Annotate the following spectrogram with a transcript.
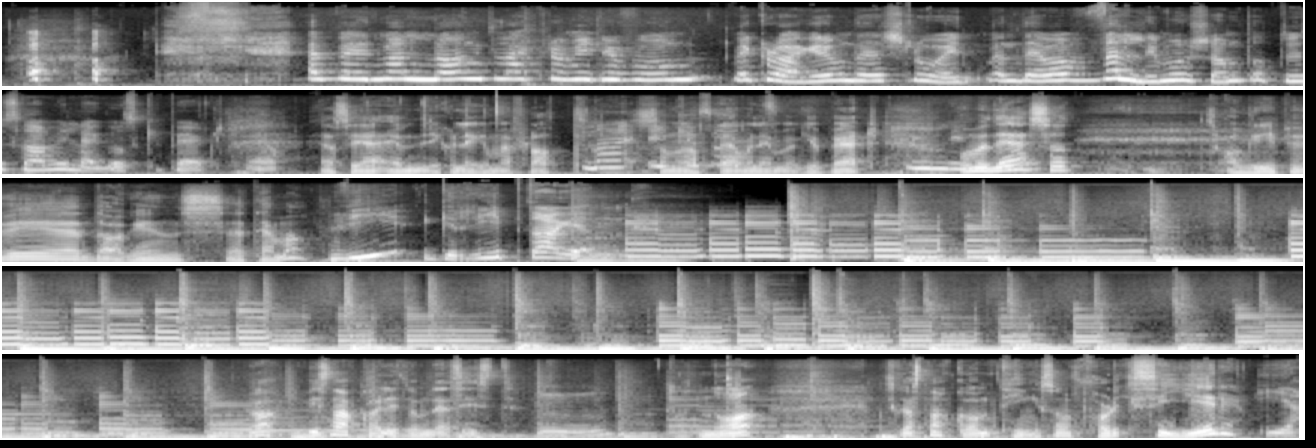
Jeg bøyde meg langt vekk fra mikrofonen. Beklager om det slo inn, men det var veldig morsomt at du sa vi legger oss kupert. Ja. Altså, jeg evner ikke å legge meg flatt, Nei, sånn at jeg må legge meg kupert. Og med det så angriper vi dagens eh, tema. Vi griper dagen. Vi snakka litt om det sist. Mm. Nå skal vi snakke om ting som folk sier. Ja.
